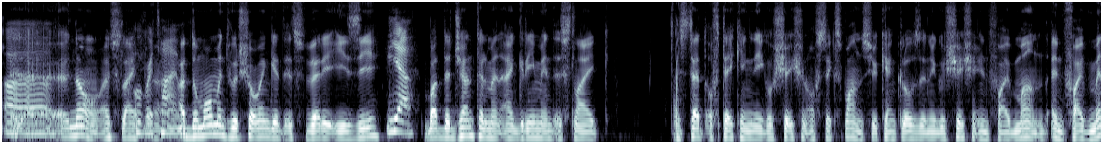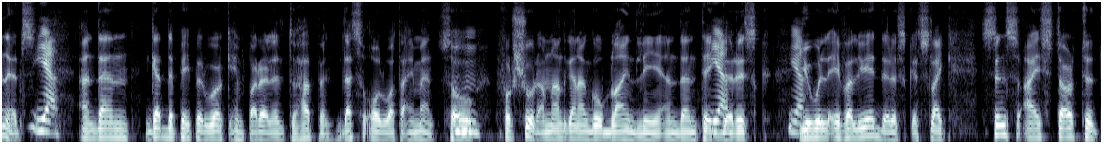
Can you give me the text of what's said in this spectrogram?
Uh, uh, no, it's like over time. Uh, at the moment we're showing it, it's very easy. Yeah. But the gentleman agreement is like instead of taking negotiation of six months, you can close the negotiation in five months in five minutes. Yeah. And then get the paperwork in parallel to happen. That's all what I meant. So mm-hmm. for sure, I'm not gonna go blindly and then take yeah. the risk. Yeah. You will evaluate the risk. It's like since I started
